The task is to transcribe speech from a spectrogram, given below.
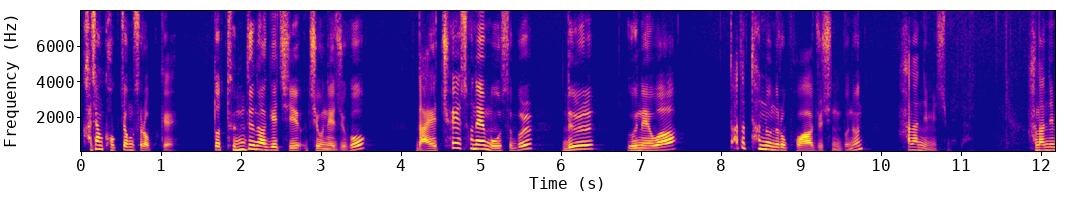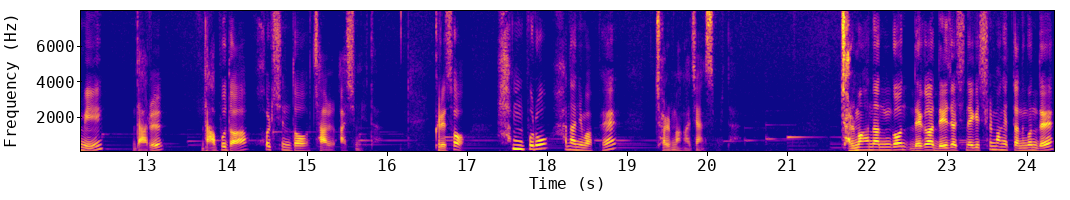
가장 걱정스럽게 또 든든하게 지원해주고 나의 최선의 모습을 늘 은혜와 따뜻한 눈으로 보아주시는 분은 하나님이십니다. 하나님이 나를 나보다 훨씬 더 잘 아십니다. 그래서 함부로 하나님 앞에 절망하지 않습니다. 절망한다는 건 내가 내 자신에게 실망했다는 건데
